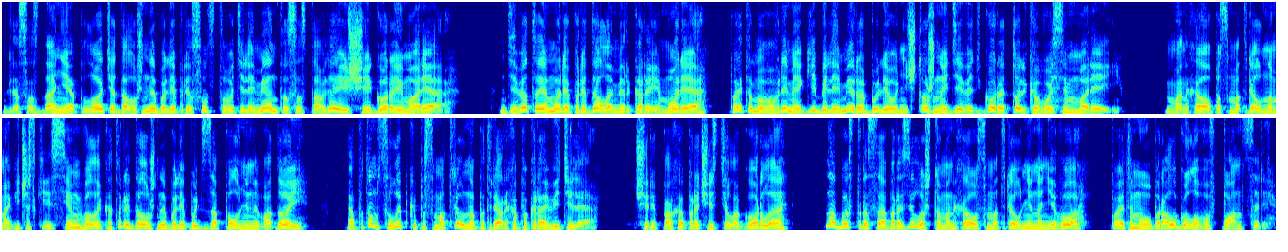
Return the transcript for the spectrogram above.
Для создания плоти должны были присутствовать элементы, составляющие горы и моря. Девятое море предало мир горы и моря, поэтому во время гибели мира были уничтожены девять гор и только восемь морей. Манхао посмотрел на магические символы, которые должны были быть заполнены водой, а потом с улыбкой посмотрел на патриарха-покровителя. Черепаха прочистила горло, но быстро сообразила, что Манхао смотрел не на него, поэтому убрал голову в панцирь.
